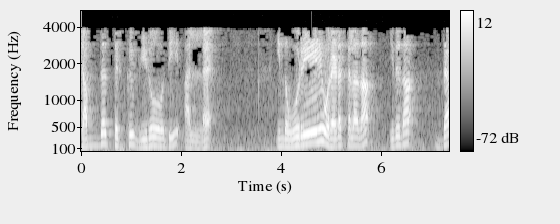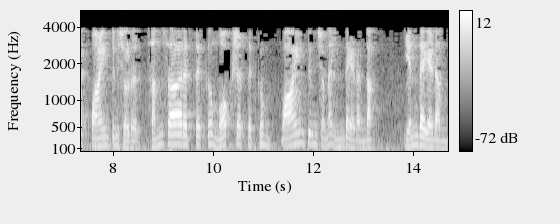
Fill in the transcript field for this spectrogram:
சப்தத்துக்கு விரோதி அல்ல. இந்த ஒரே ஒரு இடத்துலதான் இதுதான் த பாயிண்ட்னு சொல்றது. சம்சாரத்துக்கும் மோக்ஷத்துக்கும் பாயிண்ட்னு சொன்னா இந்த இடம் தான் எந்த இடம்?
